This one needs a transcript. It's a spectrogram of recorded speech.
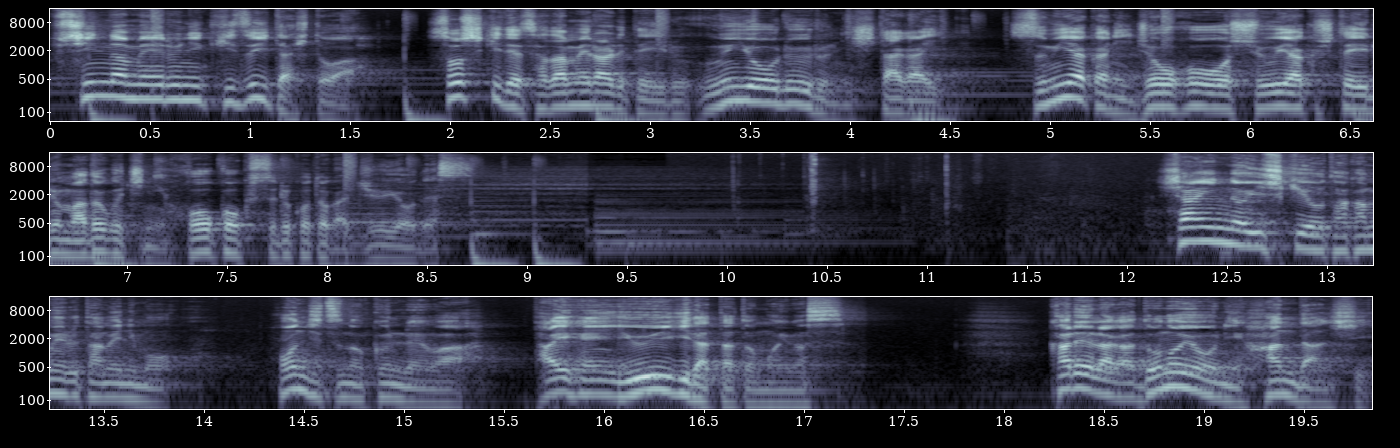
不審なメールに気づいた人は組織で定められている運用ルールに従い速やかに情報を集約している窓口に報告することが重要です。社員の意識を高めるためにも本日の訓練は大変有意義だったと思います。彼らがどのように判断し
